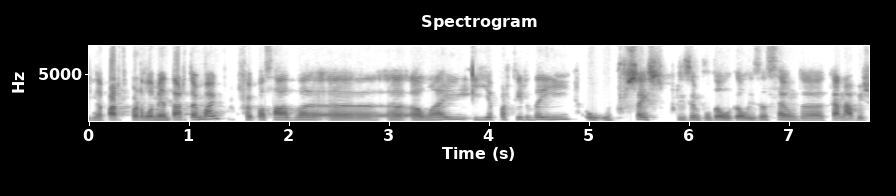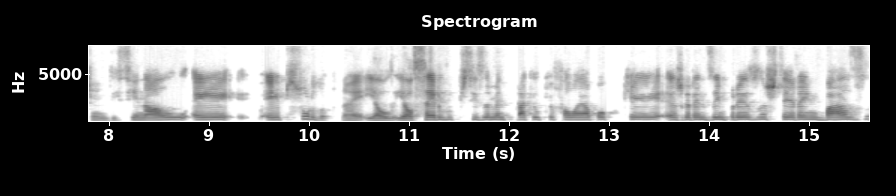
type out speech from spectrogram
e na parte parlamentar também, porque foi passada a, a, a lei e a partir daí o, o, processo, por exemplo, da legalização da cannabis medicinal é, é absurdo, não é? Ele, ele serve precisamente para aquilo que eu falei há pouco, que é as grandes empresas empresas terem base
